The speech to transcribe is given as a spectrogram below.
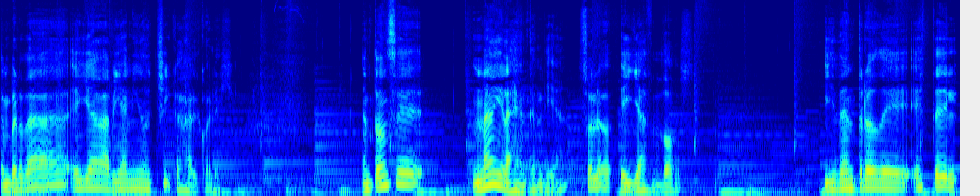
en verdad ellas habían ido chicas al colegio. Entonces, nadie las entendía, solo ellas dos. Y dentro de, este,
